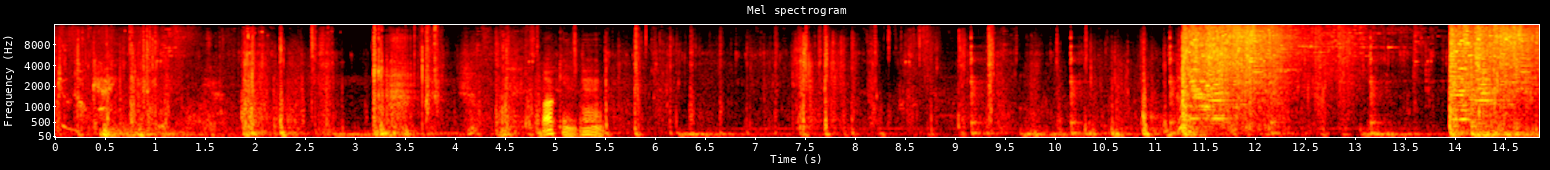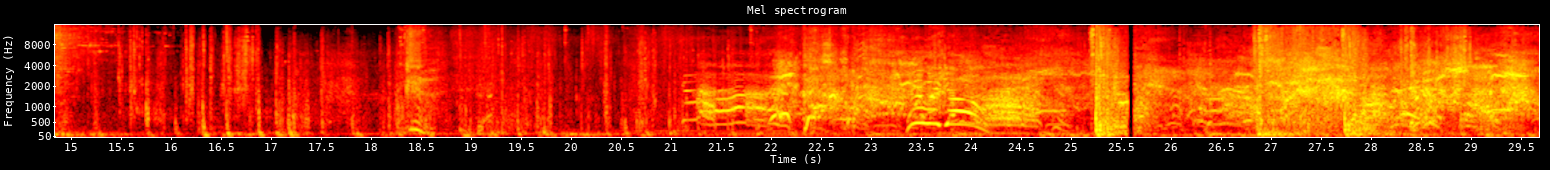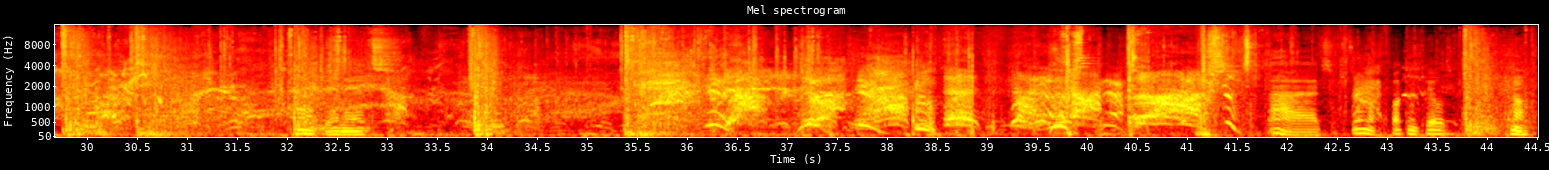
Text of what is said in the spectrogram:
Doing okay. Fucking damn. Here we go! God damn it. Ah, it's throwing my fucking kills. No.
